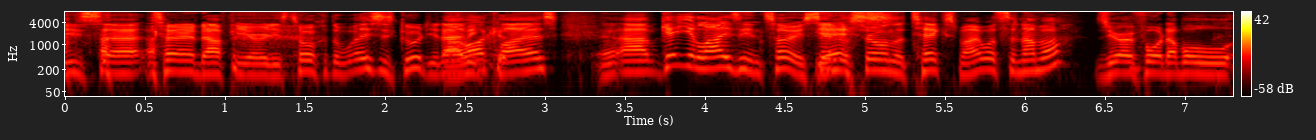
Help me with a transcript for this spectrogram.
He's uh, turned up here and he's talking the. World. This is good. You know, like players. Um, get your lays in too. Send Yes. us through on the text, mate. What's the number? Zero four double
